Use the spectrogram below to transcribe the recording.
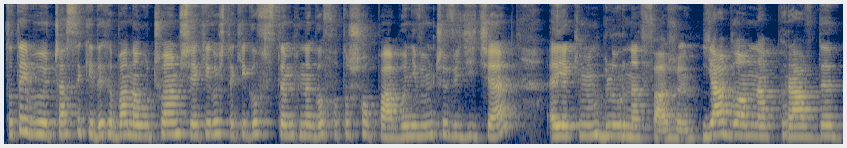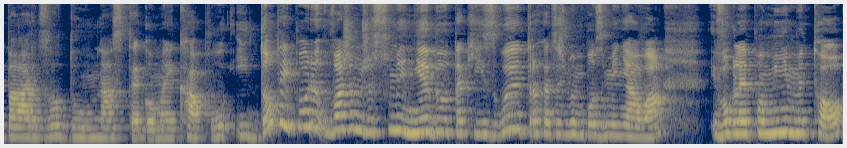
Tutaj były czasy, kiedy chyba nauczyłam się jakiegoś takiego wstępnego Photoshopa, bo nie wiem, czy widzicie, e, jaki mam blur na twarzy. Ja byłam naprawdę bardzo dumna z tego make-upu i do tej pory uważam, że w sumie nie był taki zły, trochę coś bym pozmieniała. I w ogóle pomijmy to,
